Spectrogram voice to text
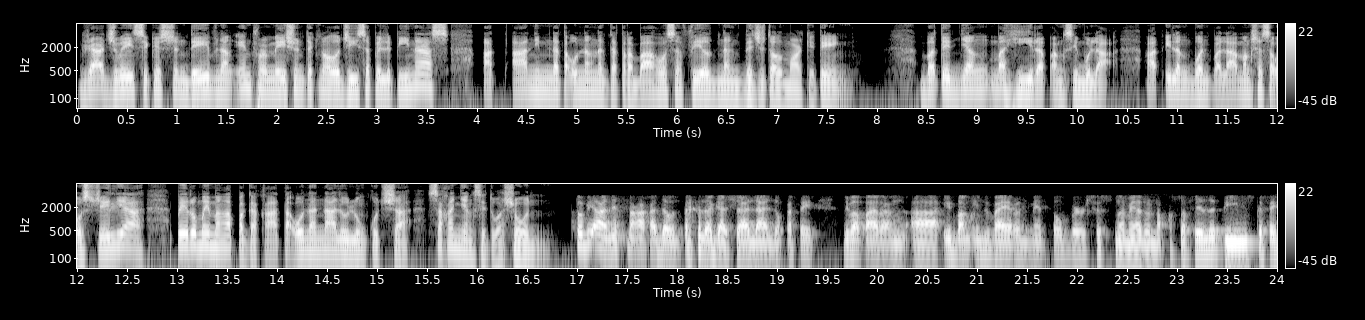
Graduate si Christian Dave ng Information Technology sa Pilipinas at anim na taon nang nagtatrabaho sa field ng digital marketing. Batid niyang mahirap ang simula at ilang buwan pa lamang siya sa Australia pero may mga pagkakataon na nalulungkot siya sa kanyang sitwasyon to be honest, nakaka-down talaga siya lalo kasi 'di ba parang uh, ibang environment to versus na meron ako sa Philippines kasi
